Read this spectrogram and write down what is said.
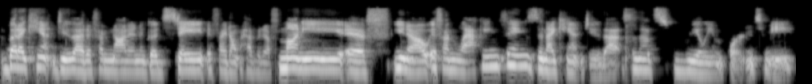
but i can't do that if i'm not in a good state if i don't have enough money if you know if i'm lacking things then i can't do that. So that's really important to me.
